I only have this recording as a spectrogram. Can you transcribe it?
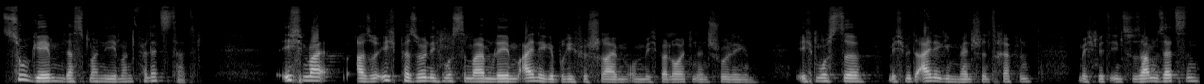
Zugeben, dass man jemanden verletzt hat. Ich, also ich persönlich musste in meinem Leben einige Briefe schreiben und mich bei Leuten entschuldigen. Ich musste mich mit einigen Menschen treffen, mich mit ihnen zusammensetzen.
